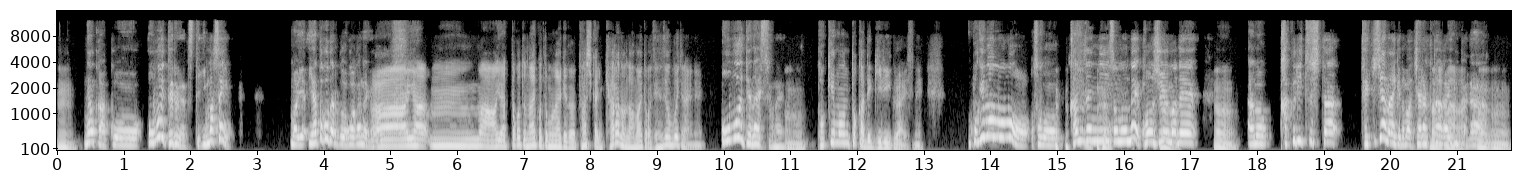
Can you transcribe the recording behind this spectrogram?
うん。なんかこう、覚えてるやつっていませんよ。まあ、ややったことあるかどうかわかんないけど。ああ、いや、うーん、まあ、やったことないこともないけど、確かにキャラの名前とか全然覚えてないね。覚えてないですよね。うん。ポケモンとかでギリぐらいですね。ポケモンももう、その、完全にそのね、今週まで、うん。あの、確立した敵じゃないけど、まあ、キャラクターがいるかまあまあら、うんうん。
